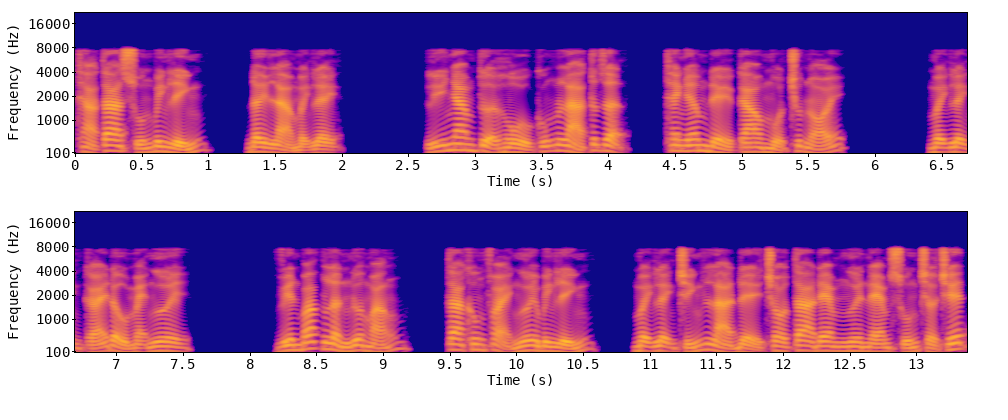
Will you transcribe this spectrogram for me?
Thả ta xuống binh lính, đây là mệnh lệnh. Lý Nham tựa hồ cũng là tức giận, thanh âm đề cao một chút nói. Mệnh lệnh cái đầu mẹ ngươi. Viên Bắc lần nữa mắng, ta không phải ngươi binh lính, mệnh lệnh chính là để cho ta đem ngươi ném xuống chờ chết.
